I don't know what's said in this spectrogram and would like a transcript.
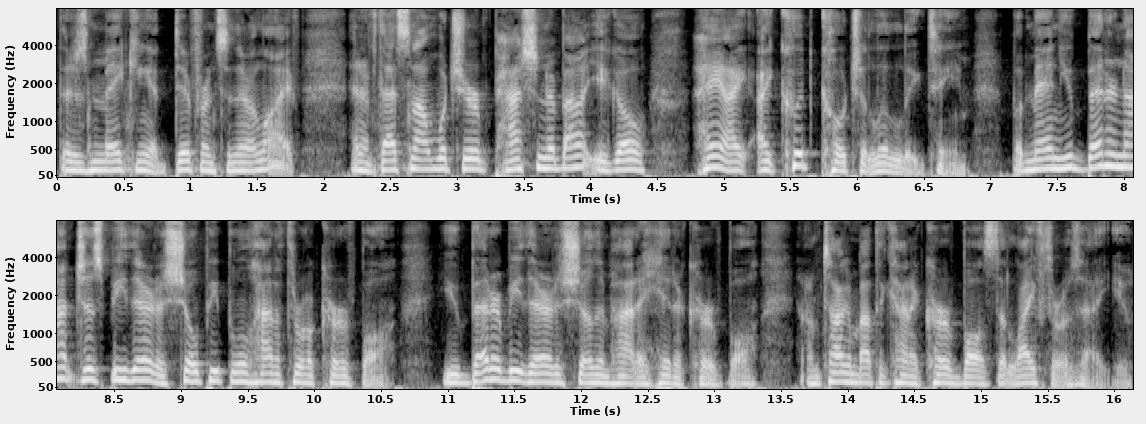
that is making a difference in their life. And if that's not what you're passionate about, you go, hey, I, I could coach a little league team. But man, you better not just be there to show people how to throw a curveball. You better be there to show them how to hit a curveball. And I'm talking about the kind of curveballs that life throws at you.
